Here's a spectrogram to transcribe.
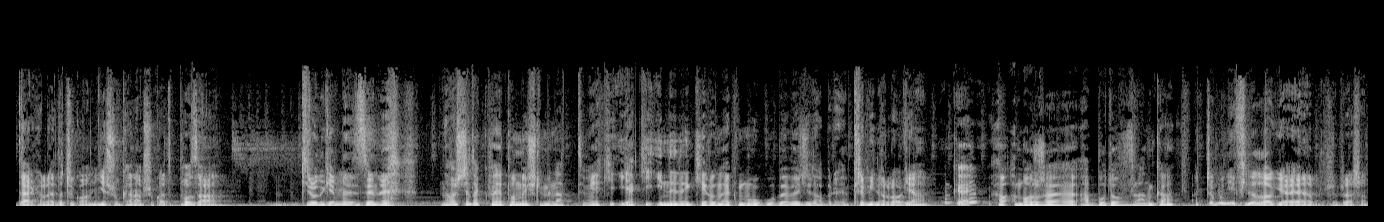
Tak, ale dlaczego on nie szuka na przykład poza kierunkiem medycyny no właśnie tak pomyślmy nad tym, jaki, jaki inny kierunek mógłby być dobry? Kryminologia? Okej, okay. a, a, może a budowlanka? A czemu nie filologia? Ja przepraszam.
